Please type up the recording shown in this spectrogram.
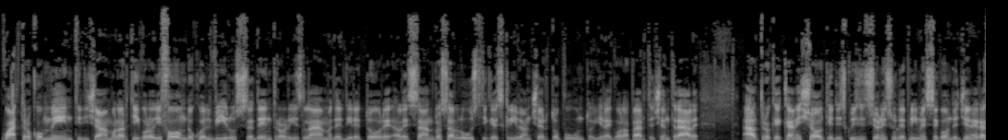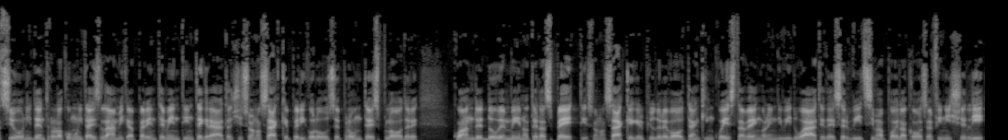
quattro commenti, diciamo, l'articolo di fondo, quel virus dentro l'Islam del direttore Alessandro Sallusti che scrive a un certo punto, gli leggo la parte centrale, Altro che cani sciolti e disquisizioni sulle prime e seconde generazioni, dentro la comunità islamica apparentemente integrata ci sono sacche pericolose pronte a esplodere quando e dove meno te l'aspetti. Sono sacche che il più delle volte anche in questa vengono individuate dai servizi, ma poi la cosa finisce lì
